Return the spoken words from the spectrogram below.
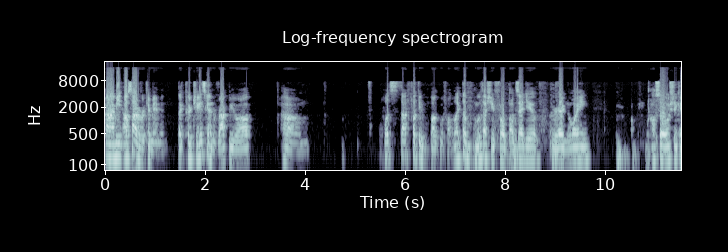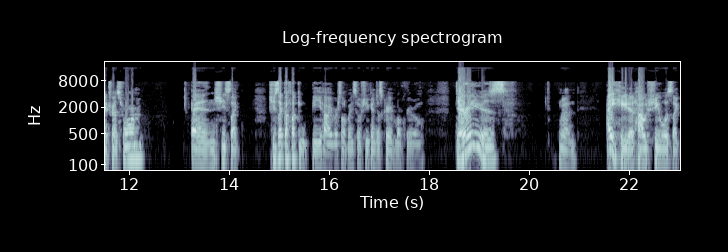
I mean outside of her commandment, like her chains can wrap you up. Um, what's that fucking bug with her? Like the move that she throw bugs at you, very annoying. Also, she can transform, and she's like, she's like a fucking beehive or something, so she can just create more Quirrell. Derry is, man, I hated how she was like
